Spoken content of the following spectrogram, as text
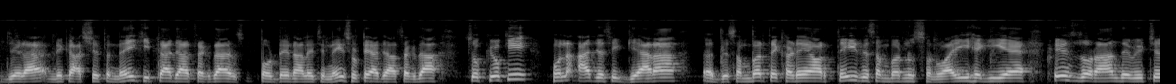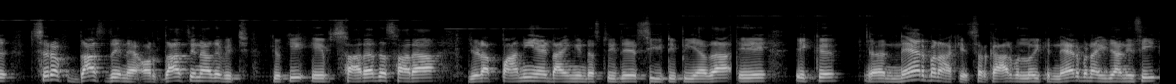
ਜਿਹੜਾ ਨਿਕਾਸ਼ਿਤ ਨਹੀਂ ਕੀਤਾ ਜਾ ਸਕਦਾ ਪੌਡੇ ਨਾਲੇ 'ਚ ਨਹੀਂ ਸੁੱਟਿਆ ਜਾ ਸਕਦਾ। ਸੋ ਕਿਉਂਕਿ ਹੁਣ ਅੱਜ ਅਸੀਂ 11 ਦਸੰਬਰ ਤੇ ਖੜੇ ਹਾਂ ਔਰ 23 ਦਸੰਬਰ ਨੂੰ ਸੁਣਵਾਈ ਹੈਗੀ ਹੈ। ਇਸ ਦੌਰਾਨ ਦੇ ਵਿੱਚ ਸਿਰਫ 10 ਦਿਨ ਹੈ ਔਰ 10 ਦਿਨਾਂ ਦੇ ਵਿੱਚ, ਕਿਉਂਕਿ ਇਹ ਸਾਰਾ ਦਾ ਸਾਰਾ ਜਿਹੜਾ ਪਾਣੀ ਹੈ ਡਾਈਂਗ ਇੰਡਸਟਰੀ ਦੇ ਸੀਟੀਪੀਆਂ ਦਾ, ਇਹ ਇੱਕ ਨਹਿਰ ਬਣਾ ਕੇ, ਸਰਕਾਰ ਵੱਲੋਂ ਇੱਕ ਨਹਿਰ ਬਣਾਈ ਜਾਣੀ ਸੀ।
